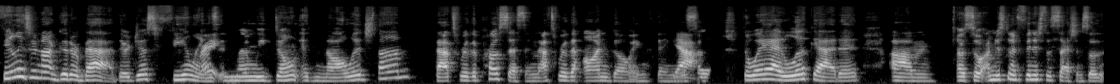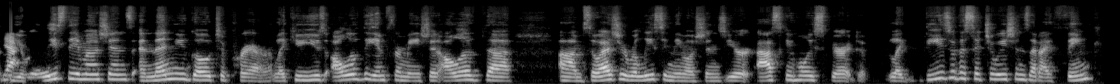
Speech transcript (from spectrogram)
feelings are not good or bad. They're just feelings. Right. And when we don't acknowledge them, that's where the processing, that's where the ongoing thing yeah. is. So the way I look at it, um, oh, so I'm just going to finish the session. So yeah. you release the emotions and then you go to prayer. Like you use all of the information, all of the Um, so as you're releasing the emotions, you're asking Holy Spirit to like these are the situations that I think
